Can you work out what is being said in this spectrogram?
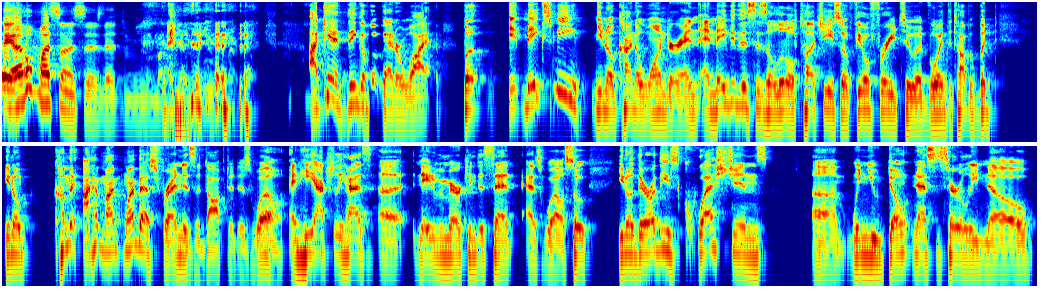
hey, I hope my son says that to me. I can't think of a better why, but it makes me, you know, kind of wonder, and and maybe this is a little touchy, so feel free to avoid the topic. But you know, I have my my best friend is adopted as well, and he actually has a Native American descent as well. So you know, there are these questions um, when you don't necessarily know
